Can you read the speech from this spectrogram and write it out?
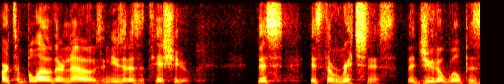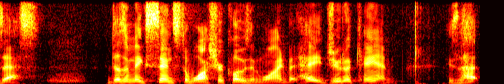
or to blow their nose and use it as a tissue. This is the richness that Judah will possess. It doesn't make sense to wash your clothes in wine, but hey, Judah can. He's that,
